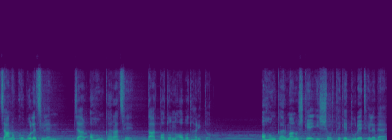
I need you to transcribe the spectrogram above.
চাণক্য বলেছিলেন, যার অহংকার আছে, তার পতন অবধারিত। অহংকার মানুষকে ঈশ্বর থেকে দূরে ঠেলে দেয়,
